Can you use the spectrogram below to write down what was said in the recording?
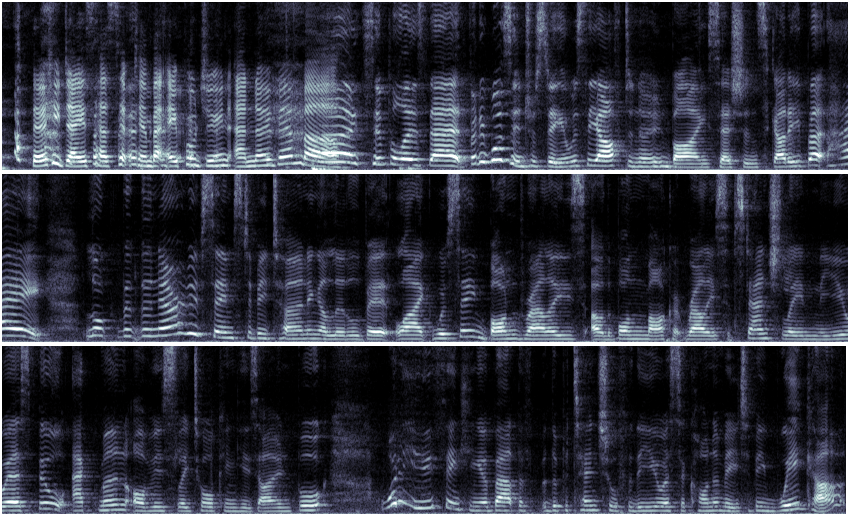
30 days has September, April, June, and November. Oh, simple as that. But it was interesting. It was the afternoon buying session, Scuddy. But hey, Look, the, the, narrative seems to be turning a little bit. Like we've seen bond rallies, or the bond market rally substantially in the US. Bill Ackman obviously talking his own book. What are you thinking about the, the potential for the US economy to be weaker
